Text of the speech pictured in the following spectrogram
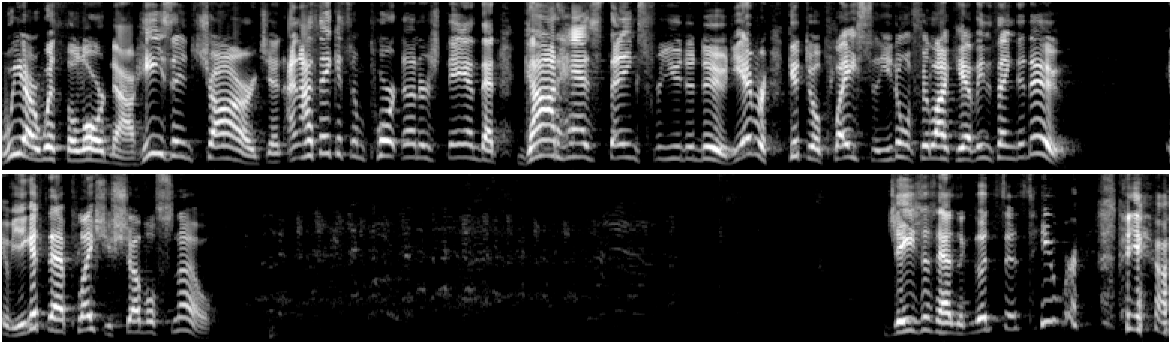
we are with the Lord now. He's in charge. And, and I think it's important to understand that God has things for you to do. Do you ever get to a place that you don't feel like you have anything to do? If you get to that place, you shovel snow. Jesus has a good sense of humor. yeah,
